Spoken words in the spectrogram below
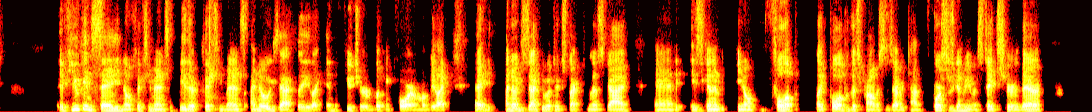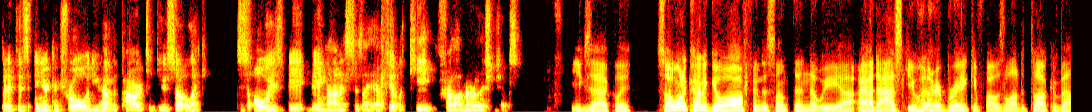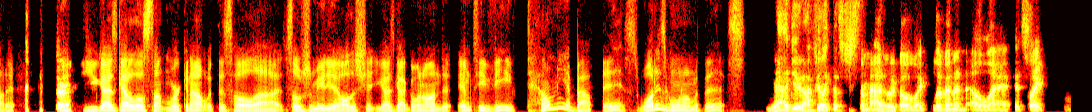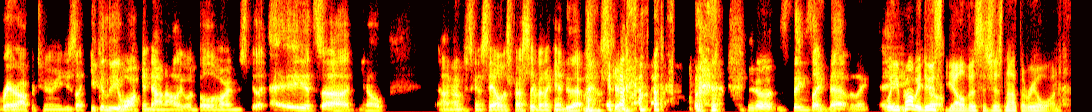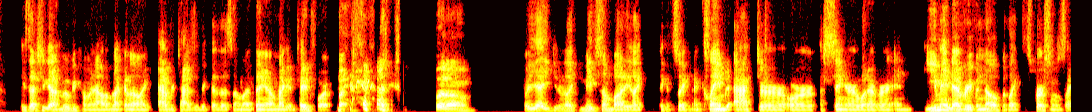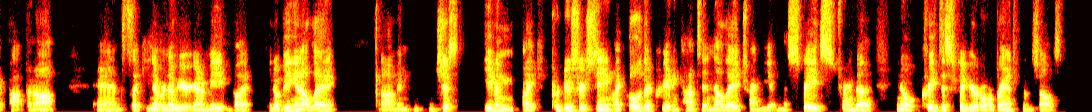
if you can say you know 15 minutes be there at 15 minutes i know exactly like in the future looking forward i'm gonna be like hey i know exactly what to expect from this guy and he's gonna you know full up like pull up with his promises every time. Of course there's gonna be mistakes here or there but if it's in your control and you have the power to do so like just always be being honest is I, I feel a key for a lot of my relationships. Exactly. So I want to kind of go off into something that we uh, I had to ask you at our break if I was allowed to talk about it. Sure. You guys got a little something working out with this whole uh, social media, all the shit you guys got going on. To MTV, tell me about this. What is going on with this? Yeah, dude, I feel like that's just the magic of like living in LA. It's like rare opportunities. Like you could be walking down Hollywood Boulevard and just be like, hey, it's uh, you know, I'm just gonna say Elvis Presley, but I can't do that. But I'm just kidding. you know, things like that. But like, Well, you probably do know, see Elvis. It's just not the real one. he's actually got a movie coming out. I'm not gonna like advertise it because that's not my thing. I'm not getting paid for it. But but um but yeah, you can like meet somebody like like it's like an acclaimed actor or a singer or whatever, and you may never even know, but like this person was like popping off, and it's like you never know who you're gonna meet. But you know, being in LA, um, and just even like producers seeing like, oh, they're creating content in LA, trying to get in this space, trying to you know create this figure or brand for themselves.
